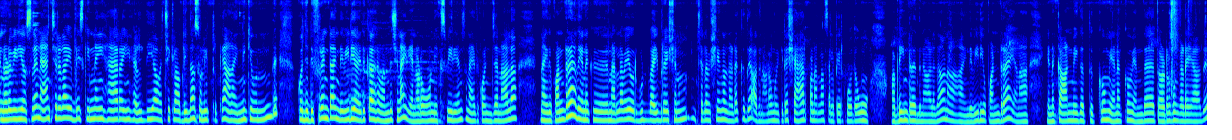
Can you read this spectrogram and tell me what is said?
என்னோடய வீடியோஸில் நேச்சுரலாக எப்படி ஸ்கின்னையும் ஹேரையும் ஹெல்த்தியாக வச்சுக்கலாம் அப்படின்னு தான் சொல்லிகிட்ருக்கேன் ஆனால் இன்றைக்கி வந்து கொஞ்சம் டிஃப்ரெண்ட்டாக இந்த வீடியோ எதுக்காக வந்துச்சுன்னா இது என்னோடய ஓன் எக்ஸ்பீரியன்ஸ் நான் இது கொஞ்ச நாளாக நான் இது பண்ணுறேன் அது எனக்கு நல்லாவே ஒரு குட் வைப்ரேஷனும் சில விஷயங்கள் நடக்குது. அதனால் உங்ககிட்ட ஷேர் பண்ணலாம். சில பேருக்கு உதவும் அப்படின்றதுனால தான் நான் இந்த வீடியோ பண்ணுறேன் ஏன்னா எனக்கு ஆன்மீகத்துக்கும் எனக்கும் எந்த தொடர்பும் கிடையாது.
